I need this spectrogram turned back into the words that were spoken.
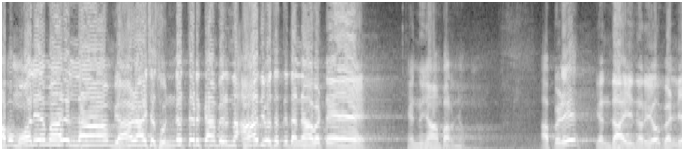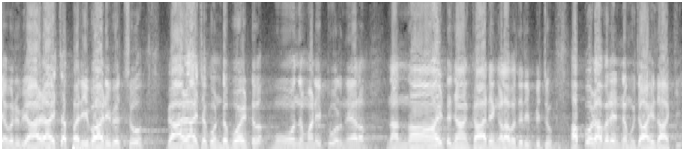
അപ്പൊ മോലയന്മാരെല്ലാം വ്യാഴാഴ്ച സുന്നത്തെടുക്കാൻ വരുന്ന ആ ദിവസത്തിൽ തന്നെ ആവട്ടെ എന്ന് ഞാൻ പറഞ്ഞു. അപ്പോൾ എന്തായി എന്നറിയോ വെള്ളി ഒരു വ്യാഴാഴ്ച പരിപാടി വെച്ചു. വ്യാഴാഴ്ച കൊണ്ടുപോയിട്ട് മൂന്ന് മണിക്കൂർ നേരം നന്നായിട്ട് ഞാൻ കാര്യങ്ങൾ അവതരിപ്പിച്ചു. അപ്പോൾ അവരെന്നെ മുജാഹിദാക്കി.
